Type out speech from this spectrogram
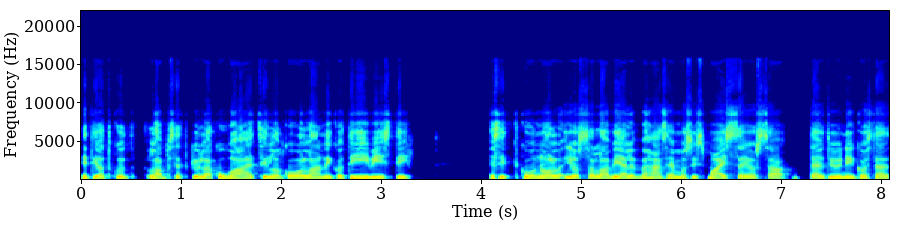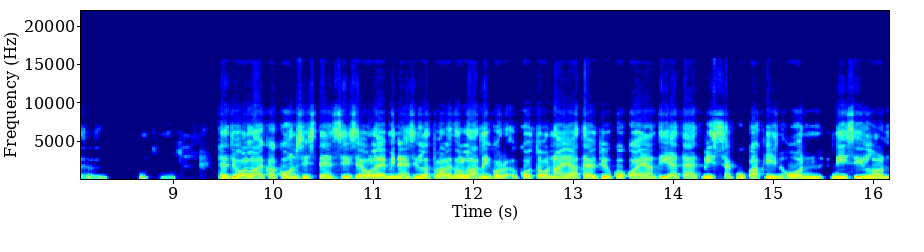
että jotkut lapset kyllä kuvaa, että silloin kun ollaan niin tiiviisti ja sitten kun olla, jos ollaan vielä vähän semmoisissa maissa, jossa täytyy, niin sitä, täytyy olla aika konsistenssi se oleminen sillä tavalla, että ollaan niin kotona ja täytyy koko ajan tietää, että missä kukakin on, niin silloin,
